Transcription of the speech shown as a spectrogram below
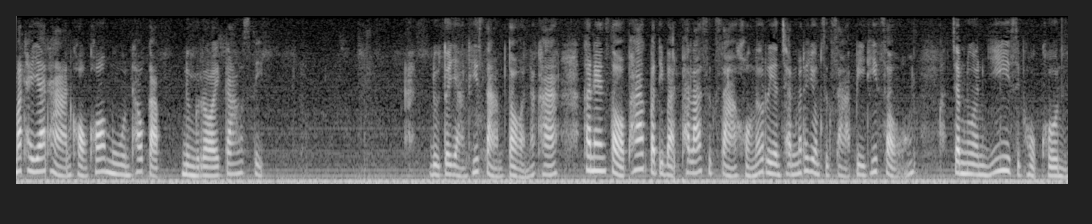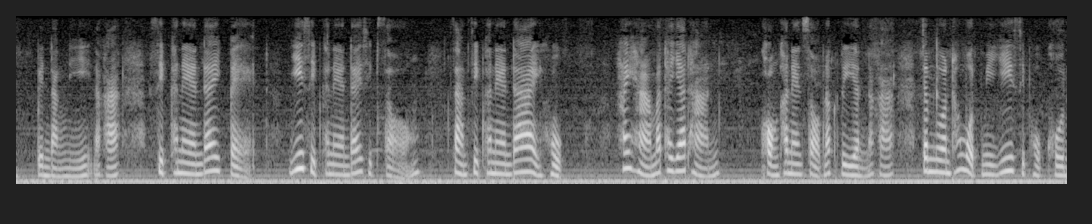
มัธยฐานของข้อมูลเท่ากับ 190 ดูตัวอย่างที่ 3 ต่อนะคะ คะแนนสอบภาคปฏิบัติพละศึกษาของนักเรียนชั้นมัธยมศึกษาปีที่ 2จำนวน 26 คนเป็นดังนี้นะคะ 10 คะแนนได้ 8 20 คะแนนได้ 12 30 คะแนนได้ 6 ให้หามัธยฐานของคะแนนสอบนักเรียนนะคะจำนวนทั้งหมดมี 26 คน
